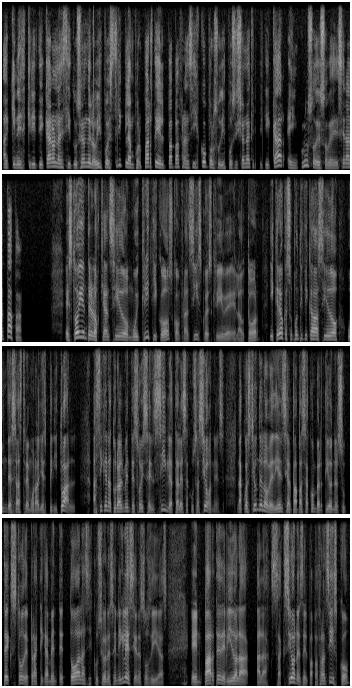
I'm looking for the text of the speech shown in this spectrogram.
a quienes criticaron la institución del obispo Strickland por parte del Papa Francisco por su disposición a criticar e incluso desobedecer al Papa. Estoy entre los que han sido muy críticos con Francisco, escribe el autor, y creo que su pontificado ha sido un desastre moral y espiritual. Así que naturalmente soy sensible a tales acusaciones. La cuestión de la obediencia al Papa se ha convertido en el subtexto de prácticamente todas las discusiones en la Iglesia en estos días, en parte debido a, las acciones del Papa Francisco,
